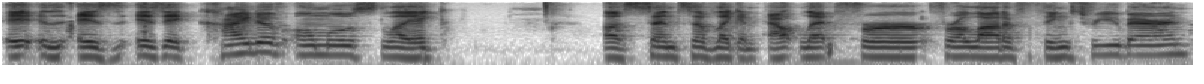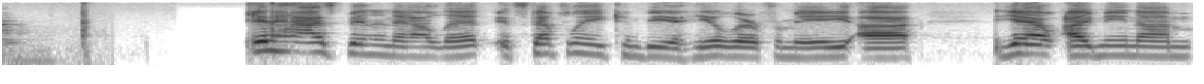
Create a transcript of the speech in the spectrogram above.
it, is is it kind of almost like a sense of like an outlet for for a lot of things for you baron it has been an outlet it's definitely can be a healer for me uh yeah i mean um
